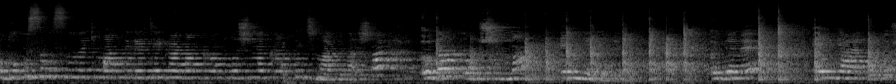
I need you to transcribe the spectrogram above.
O doku sıvısındaki maddeleri tekrardan kan dolaşımına kattığı için arkadaşlar ödem oluşumuna engel oluyor. Ödeme engel olur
